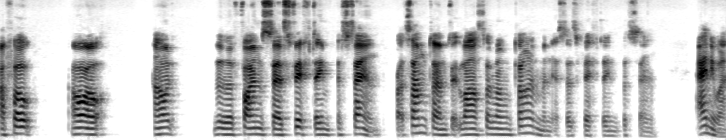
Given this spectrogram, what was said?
I thought, oh, oh, the phone says 15%, but sometimes it lasts a long time when it says 15%. Anyway,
